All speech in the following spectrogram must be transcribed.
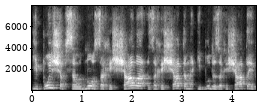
І Польща все одно захищала, захищатиме і буде захищати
